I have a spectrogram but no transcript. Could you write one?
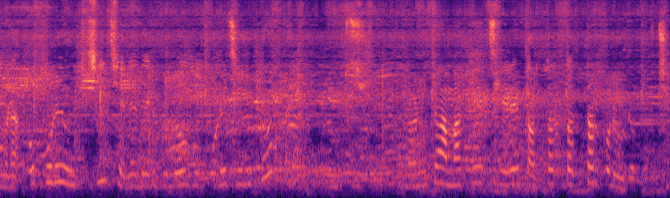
আমরা ওপরে উঠছি ছেলেদেরগুলো ওপরে যেহেতু। তো আমাকে ছেড়ে তত্তর তত্তর করে উঠে পড়ছে।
